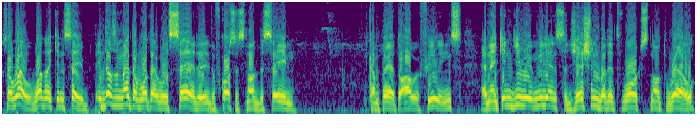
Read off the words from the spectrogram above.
so well, what I can say, it doesn't matter what I will say, it, of course it's not the same compared to our feelings and I can give you a million suggestions but it works not well.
